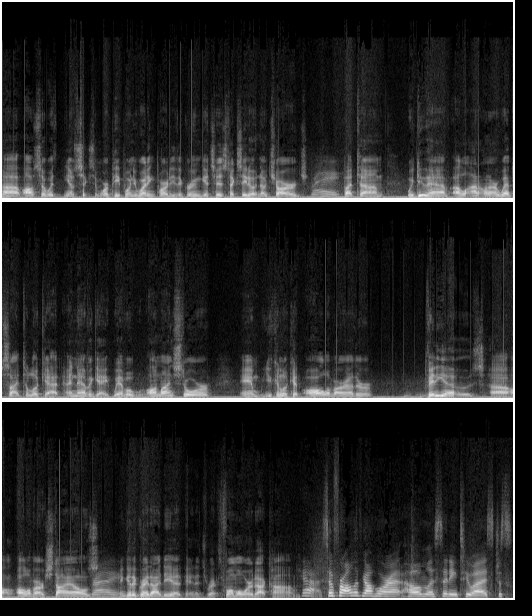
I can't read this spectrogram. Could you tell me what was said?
Uh, also, with you know six or more people in your wedding party, the groom gets his tuxedo at no charge. Right. But um, we do have a lot on our website to look at and navigate. We have an online store, and you can look at all of our other videos, uh, all, all of our styles, Right. and get a great idea. And it's rexformalwear.com. Yeah. So for all of y'all who are at home listening to us, just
